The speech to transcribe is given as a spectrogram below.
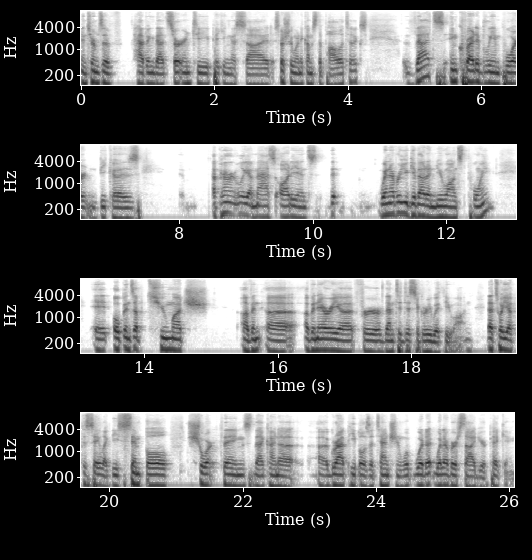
in terms of having that certainty, picking a side, especially when it comes to politics, that's incredibly important because apparently a mass audience, whenever you give out a nuanced point, it opens up too much of an uh, of an area for them to disagree with you on. That's why you have to say like these simple, short things that kind of uh, grab people's attention, wh- whatever side you're picking.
